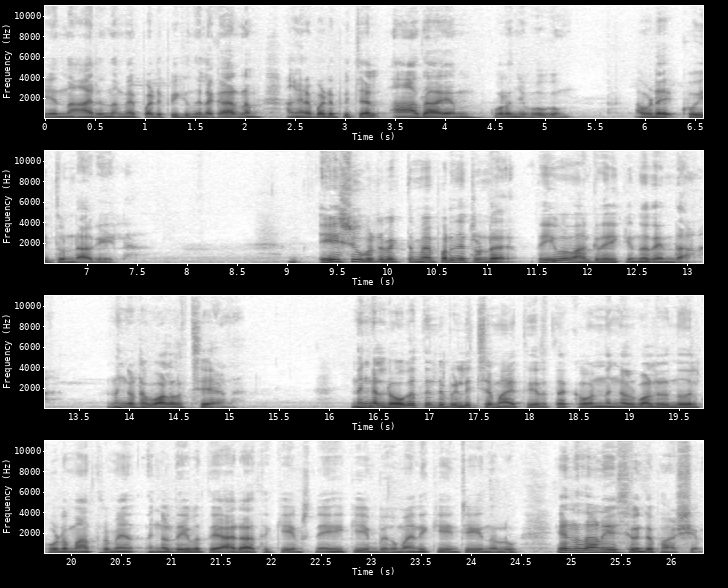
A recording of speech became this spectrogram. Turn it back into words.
എന്നാരും നമ്മെ പഠിപ്പിക്കുന്നില്ല. കാരണം അങ്ങനെ പഠിപ്പിച്ചാൽ ആദായം കുറഞ്ഞു പോകും. അവിടെ കൊയ്ത്തുണ്ടാകുകയില്ല യേശു വളരെ വ്യക്തമായി പറഞ്ഞിട്ടുണ്ട് ദൈവം ആഗ്രഹിക്കുന്നത് എന്താണ്? നിങ്ങളുടെ വളർച്ചയാണ്. നിങ്ങൾ ലോകത്തിന്റെ വെളിച്ചമായി തീരത്തക്കവൻ നിങ്ങൾ വളരുന്നതിൽ കൂടെ മാത്രമേ നിങ്ങൾ ദൈവത്തെ ആരാധിക്കുകയും സ്നേഹിക്കുകയും ബഹുമാനിക്കുകയും ചെയ്യുന്നുള്ളൂ എന്നതാണ് യേശുവിന്റെ ഭാഷ്യം.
